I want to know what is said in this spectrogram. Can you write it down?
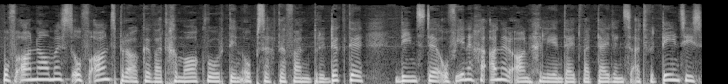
of aannames of aansprake wat gemaak word ten opsigte van produkte, dienste of enige ander aangeleentheid wat tydens advertensies,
